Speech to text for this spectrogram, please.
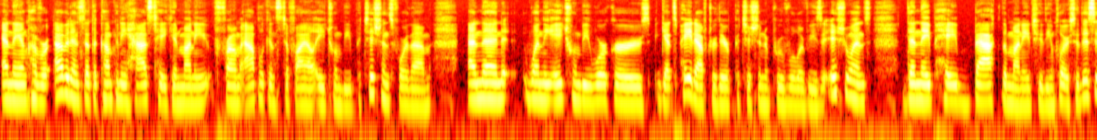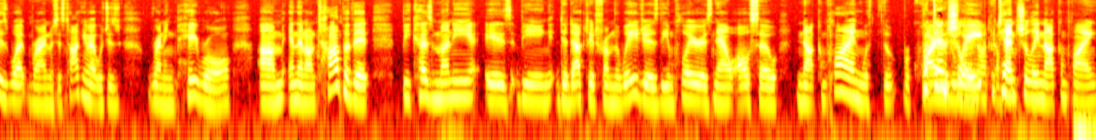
and they uncover evidence that the company has taken money from applicants to file H 1B petitions for them. And then when the H 1B workers gets paid after their petition approval or visa issuance, then they pay back the money to the employer. So this is what Brian was just talking about, which is running payroll. Um, and then on top of it, because money is being deducted from the wages, the employer is now also not complying with the required potentially wage, not potentially not complying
